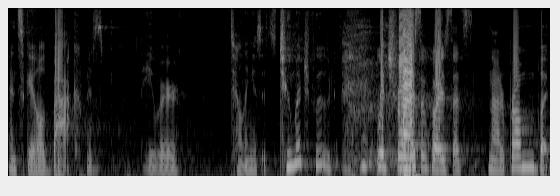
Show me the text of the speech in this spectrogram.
and scaled back because they were telling us it's too much food, which for us, of course, that's not a problem, but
